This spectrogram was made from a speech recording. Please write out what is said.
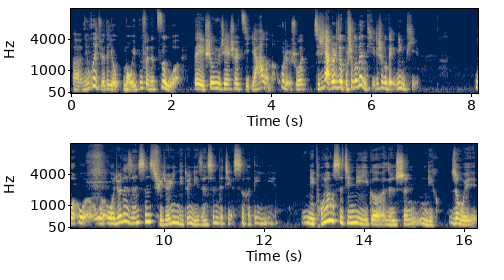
呃，您会觉得有某一部分的自我被生育这件事儿挤压了吗？或者说，其实压根儿就不是个问题，这是个伪命题？我我我我觉得人生取决于你对你人生的解释和定义。你同样是经历一个人生，你认为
